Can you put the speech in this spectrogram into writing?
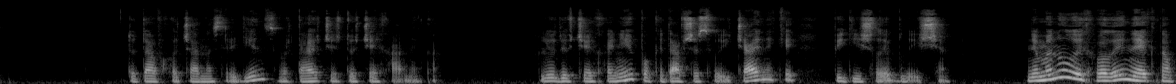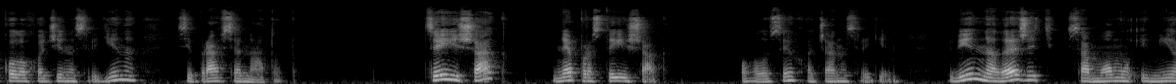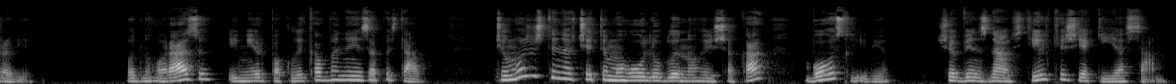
додав хоча на середін, звертаючись до чайханика. Люди в чайхані, покидавши свої чайники, підійшли ближче. Не минулої хвилини, як навколо ходжіна Средіна зібрався натовп. Цей ішак непростий ішак, оголосив Ходжана Средін. Він належить самому Емірові. Одного разу Емір покликав мене і запитав, чи можеш ти навчити мого улюбленого ішака богослів'ю, щоб він знав стільки ж, як і я сам.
